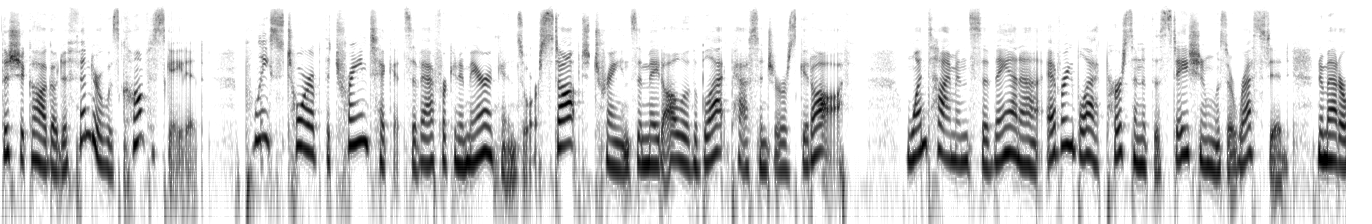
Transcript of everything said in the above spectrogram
The Chicago Defender was confiscated. Police tore up the train tickets of African Americans or stopped trains and made all of the black passengers get off. One time in Savannah, every black person at the station was arrested, no matter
